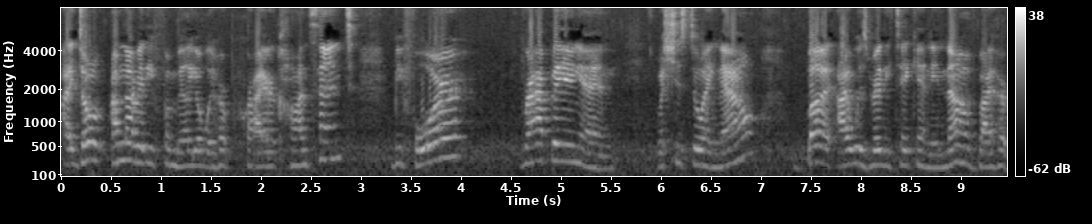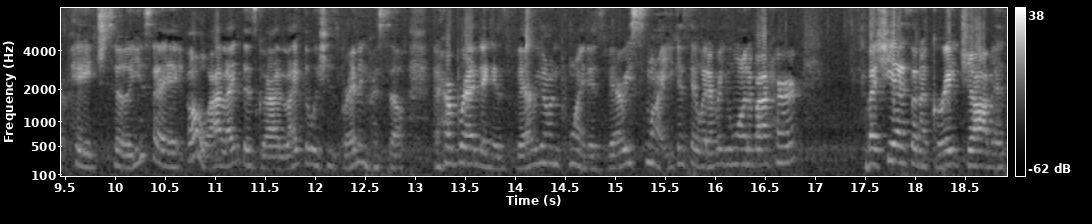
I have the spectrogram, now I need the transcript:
I don't I'm not really familiar with her prior content before rapping and what she's doing now but I was really taken enough by her page so you say oh I like this girl. I like the way she's branding herself. And her branding is very on point. It's very smart. You can say whatever you want about her but she has done a great job at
